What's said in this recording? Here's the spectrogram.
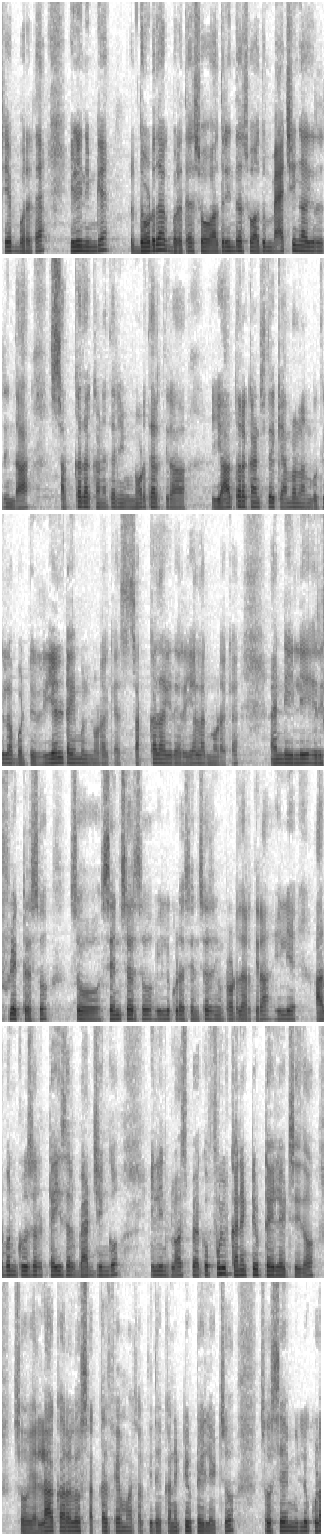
shape ಬರುತ್ತೆ. ಇಲ್ಲಿ ನಿಮಗೆ ದೊಡ್ಡದಾಗಿ ಬರುತ್ತೆ. ಸೊ ಅದರಿಂದ ಸೊ ಅದು ಮ್ಯಾಚಿಂಗ್ ಆಗಿರೋದ್ರಿಂದ ಸಕ್ಕದಾಗಿ ಕಾಣುತ್ತೆ. ನೀವು ನೋಡ್ತಾ ಇರ್ತೀರಾ ಯಾವ ಥರ ಕಾಣಿಸಿದೆ ಕ್ಯಾಮ್ರಾ ನನಗೆ ಗೊತ್ತಿಲ್ಲ ಬಟ್ ರಿಯಲ್ ಟೈಮಲ್ಲಿ ನೋಡೋಕ್ಕೆ ಸಕ್ಕದಾಗಿದೆ ರಿಯಲ್ ಆಗಿ ನೋಡೋಕ್ಕೆ. ಆ್ಯಂಡ್ ಇಲ್ಲಿ ರಿಫ್ಲೆಕ್ಟರ್ಸು ಸೊ ಸೆನ್ಸರ್ಸು ಇಲ್ಲೂ ಕೂಡ ಸೆನ್ಸರ್ಸ್ ನೀವು ನೋಡ್ತಾ ಇರ್ತೀರಾ? ಇಲ್ಲಿ ಅರ್ಬನ್ ಕ್ರೂಸರ್ ಟೈಸರ್ ಬ್ಯಾಡ್ಜಿಂಗು ಇಲ್ಲಿ glass back full connective taillights ಇದು. ಸೊ ಎಲ್ಲ ಕಾರಲ್ಲೂ ಸಕ್ಕತ್ ಫೇಮಸ್ ಆಗ್ತಿದೆ ಕನೆಕ್ಟಿವ್ ಟೈಲೈಟ್ಸು ಸೊ ಸೇಮ್ ಇಲ್ಲೂ ಕೂಡ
